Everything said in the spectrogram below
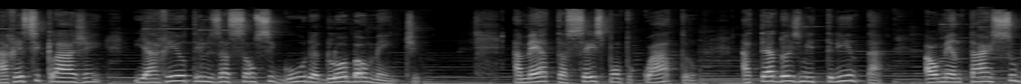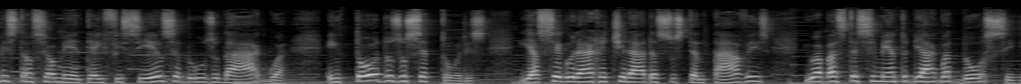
a reciclagem e a reutilização segura globalmente. A meta 6.4 até 2030 aumentar substancialmente a eficiência do uso da água em todos os setores e assegurar retiradas sustentáveis e o abastecimento de água doce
